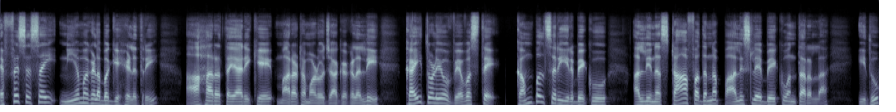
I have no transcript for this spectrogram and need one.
ಎಫ್ಎಸ್ಎಸ್ಐ ನಿಯಮಗಳ ಬಗ್ಗೆ ಹೇಳಿದ್ರಿ. ಆಹಾರ ತಯಾರಿಕೆ ಮಾರಾಟ ಮಾಡೋ ಜಾಗಗಳಲ್ಲಿ ಕೈ ತೊಳೆಯೋ ವ್ಯವಸ್ಥೆ ಕಂಪಲ್ಸರಿ ಇರಬೇಕು. ಅಲ್ಲಿನ ಸ್ಟಾಫ್ ಅದನ್ನ ಪಾಲಿಸಲೇಬೇಕು ಅಂತಾರಲ್ಲ. ಇದು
